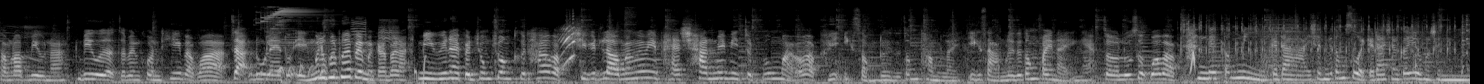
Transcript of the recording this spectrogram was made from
สำหรับบิวนะบิวจะเป็นคนที่แบบว่าจะดูแลตัวเองไม่รู้เพื่อนๆเป็นเหมือนกันป่ะนะมีวินัยเป็นช่วงๆคือถ้าแบบชีวิตเราไม่ไม่มีแพชชั่น ไม่มีจุดมุ่งหมายว่าแบบเฮ้ยอีกสองเดือนจะต้องทำอะไร อีกสามเดือนจะต้องไปไหนอย่างเงี้ยจะรู้สึกว่าแบบฉันไม่ต้องมีก็ได้ ฉันไม่ต้องสวยก็ได้ ฉันก็อยู่ของฉันนี้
